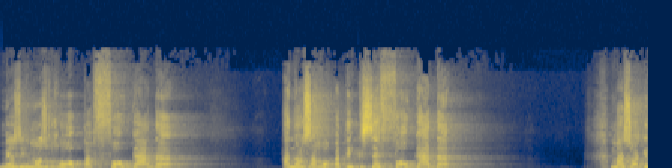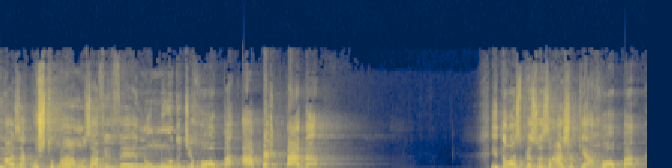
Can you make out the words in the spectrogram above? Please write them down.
Meus irmãos, roupa folgada. A nossa roupa tem que ser folgada. Mas só que nós acostumamos a viver no mundo de roupa apertada. Então as pessoas acham que a roupa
